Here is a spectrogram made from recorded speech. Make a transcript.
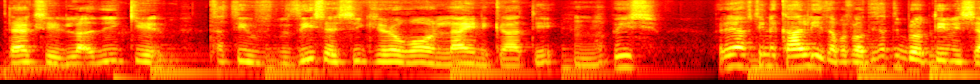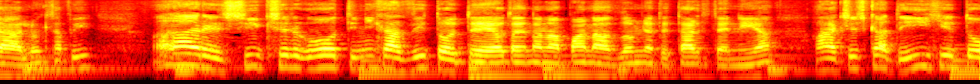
Εντάξει, δηλαδή και θα τη δεις εσύ, ξέρω εγώ, online ή κάτι, Μμμ. θα πεις, ρε αυτή είναι καλή, θα προσπαθείς να την προτείνεις σε άλλον και θα πει, Άρα εσύ ξέρω εγώ την είχα δει τότε όταν ήταν να πάω να δω μια τετάρτη ταινία. Άρα ξέρεις κάτι, είχε το...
